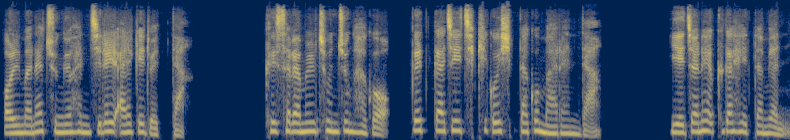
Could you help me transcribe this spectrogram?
얼마나 중요한지를 알게 됐다. 그 사람을 존중하고 끝까지 지키고 싶다고 말한다. 예전에 그가 했다면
